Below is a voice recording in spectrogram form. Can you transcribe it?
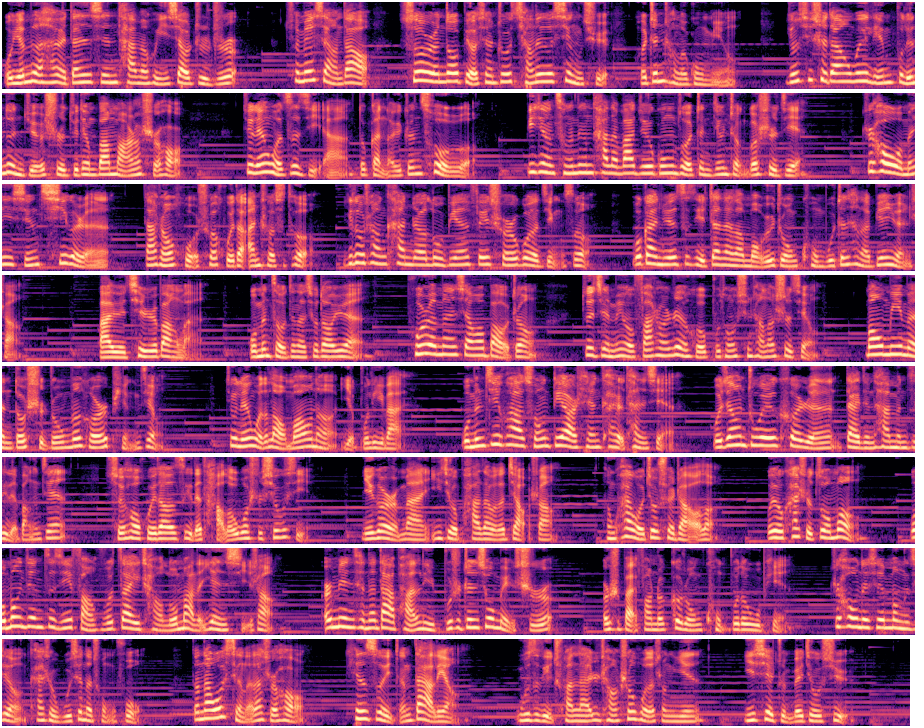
我原本还会担心他们会一笑置之，却没想到所有人都表现出强烈的兴趣和真诚的共鸣。尤其是当威廉·布林顿爵士决定帮忙的时候，就连我自己啊都感到一阵错愕。毕竟，曾经他的挖掘工作震惊整个世界。之后，我们一行七个人搭乘火车回到安彻斯特，一路上看着路边飞驰而过的景色，我感觉自己站在了某一种恐怖真相的边缘上。八月七日傍晚，我们走进了修道院，仆人们向我保证，最近没有发生任何不同寻常的事情，猫咪们都始终温和而平静，就连我的老猫呢也不例外。我们计划从第二天开始探险，我将诸位客人带进他们自己的房间，随后回到自己的塔楼卧室休息。尼格尔曼依旧趴在我的脚上，很快我就睡着了。我又开始做梦，我梦见自己仿佛在一场罗马的宴席上，而面前的大盘里不是珍馐美食，而是摆放着各种恐怖的物品。之后，那些梦境开始无限的重复。等到我醒来的时候，天色已经大亮，屋子里传来日常生活的声音，一切准备就绪。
